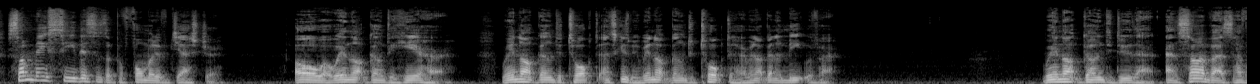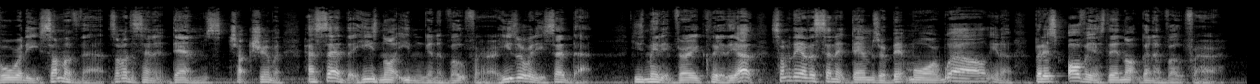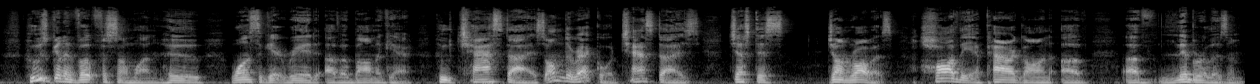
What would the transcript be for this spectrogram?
Some may see this as a performative gesture. Oh, well, we're not going to hear her. We're not going to talk to, excuse me, we're not going to talk to her. We're not going to meet with her. We're not going to do that. And some of us have already, some of that, some of the Senate Dems, Chuck Schumer, has said that he's not even going to vote for her. He's already said that. He's made it very clear. The other, some of the other Senate Dems are a bit more, well, you know, but it's obvious they're not going to vote for her. Who's going to vote for someone who wants to get rid of Obamacare, who chastised, on the record, chastised Justice John Roberts, hardly a paragon of, of liberalism,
